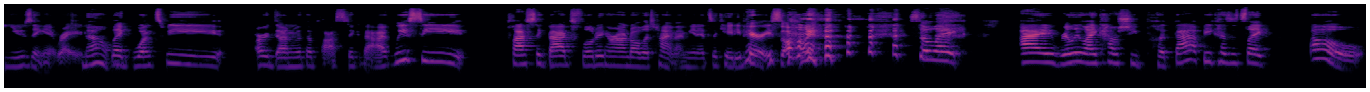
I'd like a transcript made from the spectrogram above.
using it right. No. Like once we are done with a plastic bag, we see plastic bags floating around all the time. I mean, it's a Katy Perry song. so like I really like how she put that because it's like, oh,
